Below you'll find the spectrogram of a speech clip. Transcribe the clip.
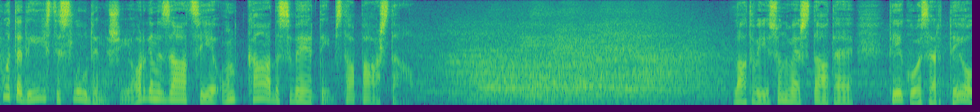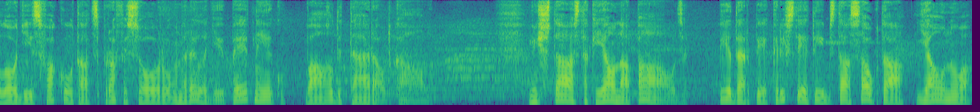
Ko tad īsti sludina šī organizācija un kādas vērtības tā pārstāv? Latvijas Universitātē tiekos ar teoloģijas fakultātes profesoru un reliģiju pētnieku Valdi Tēraudkalnu. Viņš stāsta, ka jaunā paudze piedar pie kristietības tā sauktā jauno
